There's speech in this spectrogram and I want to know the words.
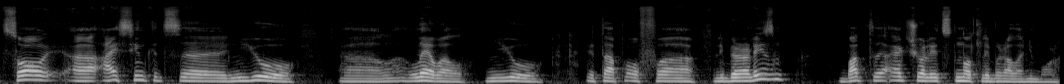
So uh, I think it's a new uh, level, new etap of uh, liberalism but uh, actually it's not liberal anymore.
